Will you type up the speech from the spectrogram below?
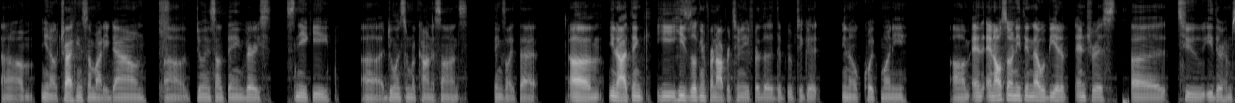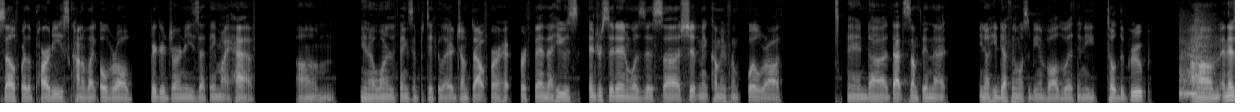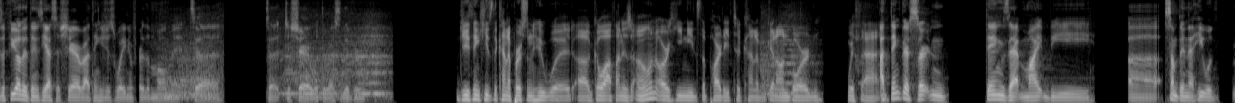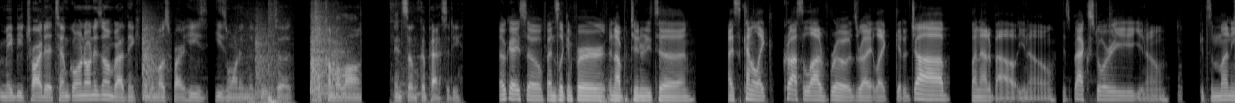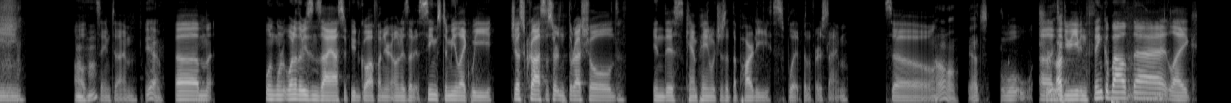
um, you know, tracking somebody down, uh, doing something very s- sneaky, uh, doing some reconnaissance, things like that. Um, you know, I think he he's looking for an opportunity for the the group to get you know quick money um, and and also anything that would be of interest uh, to either himself or the parties, kind of like overall bigger journeys that they might have. Um, you know, one of the things in particular that jumped out for for Finn that he was interested in was this uh, shipment coming from Quillroth, and uh, that's something that you know he definitely wants to be involved with, and he told the group. Um, and there's a few other things he has to share, but I think he's just waiting for the moment to to to share it with the rest of the group. Do you think he's the kind of person who would uh, go off on his own, or he needs the party to kind of get on board with that? I think there's certain things that might be uh, something that he would maybe try to attempt going on his own, but I think for the most part, he's he's wanting the group to to come along in some capacity. Okay, so Fenn's looking for an opportunity to, I kind of like cross a lot of roads, right? Like get a job, find out about you know his backstory, you know, get some money, all at Mhm. the same time. Yeah. Um, one one of the reasons I asked if you'd go off on your own is that it seems to me like we just crossed a certain threshold in this campaign, which is that the party split for the first time. So, oh, that's w- uh, did you even think about that? Like,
